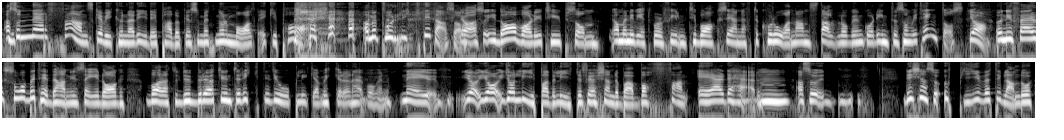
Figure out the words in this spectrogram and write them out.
Alltså när fan ska vi kunna rida i paddocken som ett normalt ekipage? ja men på riktigt alltså. ja, alltså idag var det ju typ som, ja men ni vet vår film Tillbaks igen efter coronan, stallvloggen går det inte som vi tänkt oss. Ja. Ungefär så betedde han ju sig idag, bara att du bröt ju inte riktigt ihop lika mycket den här gången. Nej, jag, jag, jag lipade lite för jag kände bara vad fan är det här? Mm. Alltså det känns så uppgivet ibland och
